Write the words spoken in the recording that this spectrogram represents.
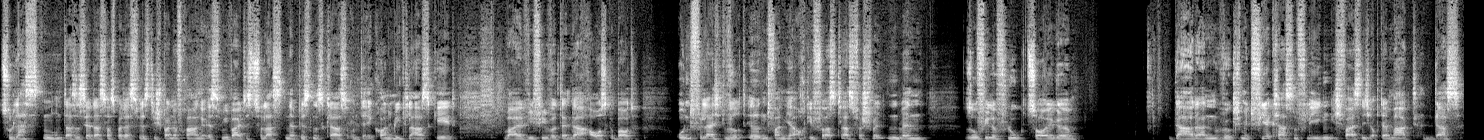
zu Lasten, und das ist ja das, was bei der Swiss die spannende Frage ist, wie weit es zu Lasten der Business Class und der Economy Class geht, weil wie viel wird denn da ausgebaut? Und vielleicht wird irgendwann ja auch die First Class verschwinden, wenn so viele Flugzeuge da dann wirklich mit vier Klassen fliegen. Ich weiß nicht, ob der Markt das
